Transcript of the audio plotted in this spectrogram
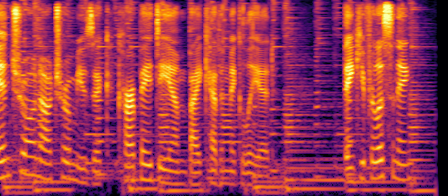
Intro and outro music Carpe Diem by Kevin MacLeod. Thank you for listening.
